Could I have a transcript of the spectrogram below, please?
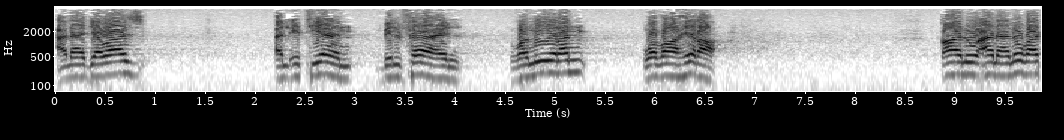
على جواز الإتيان بالفاعل ضميرا وظاهرا. قالوا على لغة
